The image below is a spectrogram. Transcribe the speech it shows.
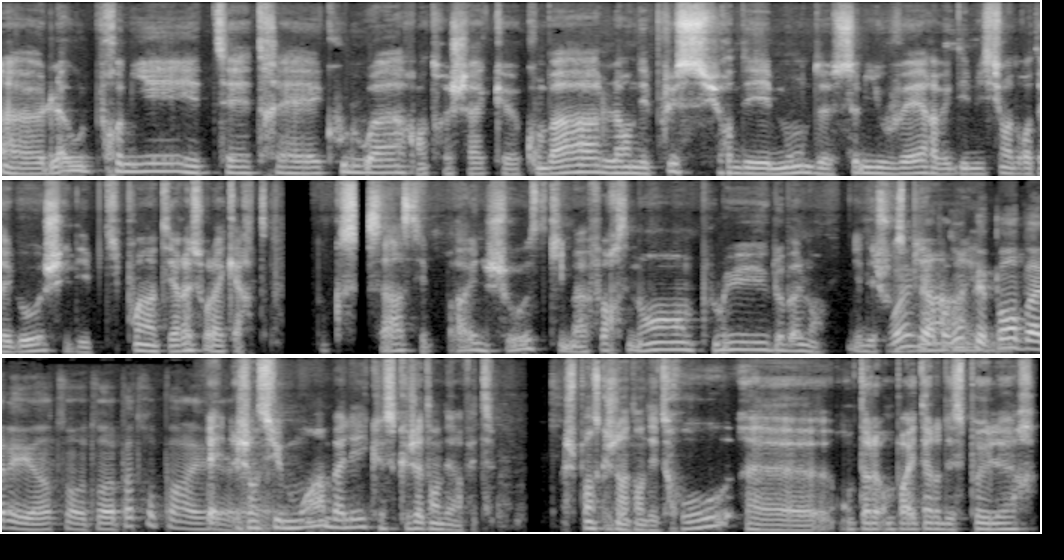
Euh, là où le premier était très couloir entre chaque combat, là on est plus sur des mondes semi-ouverts avec des missions à droite à gauche et des petits points d'intérêt sur la carte. Donc ça, c'est pas une chose qui m'a forcément plu globalement. Il y a des choses ouais, bien. J'ai l'impression que t'es pas emballé, hein. t'en as pas trop parlé. Ben, j'en suis moins emballé que ce que j'attendais en fait. Je pense que j'en attendais trop. Euh, on, on, parlait tout à l'heure des spoilers.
